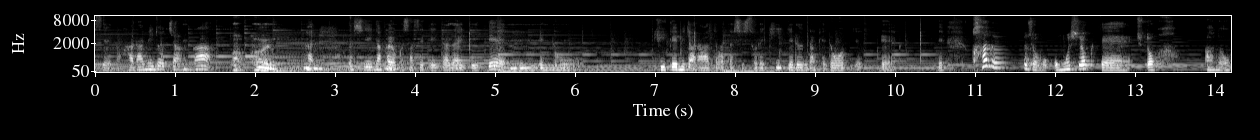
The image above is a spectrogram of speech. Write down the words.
生のハラミドちゃんがあ、はい。はい。私仲良くさせていただいていて、えっと、聞いてみたらって私それ聞いてるんだけどって言って。で彼女面白くてちょっとあの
